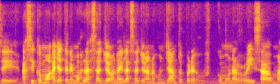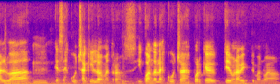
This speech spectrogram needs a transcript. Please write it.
Sí, así como allá tenemos la sayona y la sayona no es un llanto, pero es como una risa malvada Mm, que se escucha a kilómetros. Y cuando la escuchas es porque tiene una víctima nueva.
